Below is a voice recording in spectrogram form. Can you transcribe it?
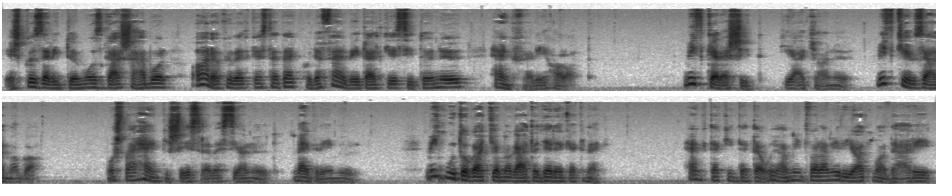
és közelítő mozgásából arra következtetek, hogy a felvételt készítő nő Henk felé haladt. Mit keres itt? kiáltja a nő. Mit képzel maga? Most már Henk is észreveszi a nőt. Megrémül. Mit mutogatja magát a gyerekeknek? Henk tekintete olyan, mint valami riadt madáré,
